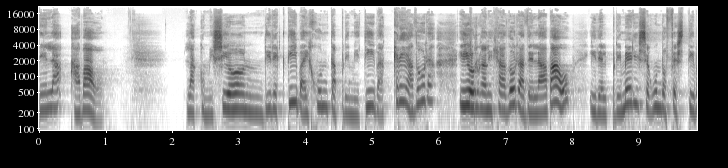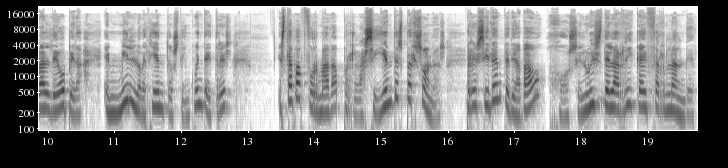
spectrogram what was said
de la ABAO, la comisión directiva y junta primitiva, creadora y organizadora de la ABAO y del primer y segundo Festival de Ópera en 1953, estaba formada por las siguientes personas. Presidente de ABAO, José Luis de la Rica y Fernández.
